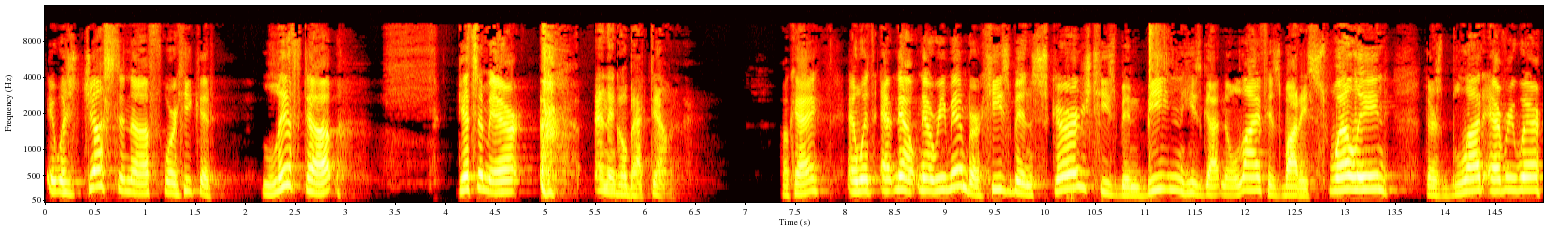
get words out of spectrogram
it was just enough where he could lift up, get some air, and then go back down. Okay? And with now, now remember, he's been scourged, he's been beaten, he's got no life, his body's swelling, there's blood everywhere,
